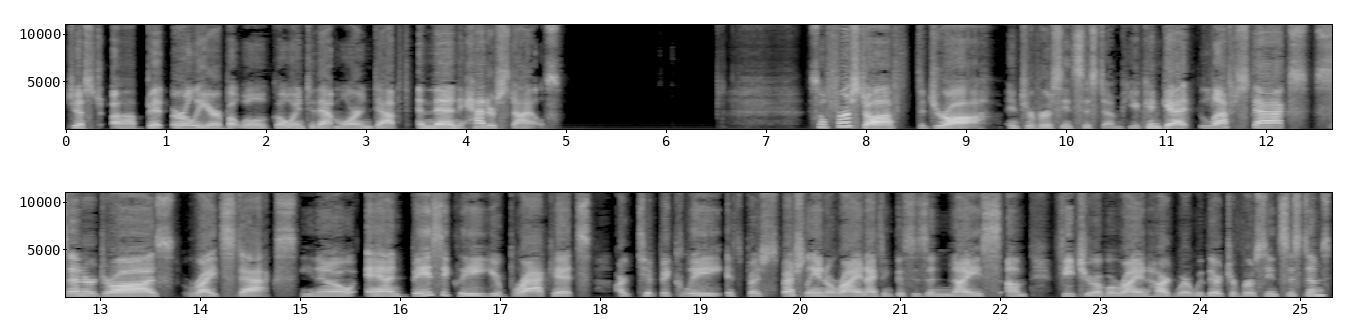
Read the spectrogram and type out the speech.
just a bit earlier, but we'll go into that more in depth. And then header styles. So first off, the draw in traversing system. You can get left stacks, center draws, right stacks, you know, and basically your brackets are typically, especially in Orion, I think this is a nice um, feature of Orion hardware. With their traversing systems,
